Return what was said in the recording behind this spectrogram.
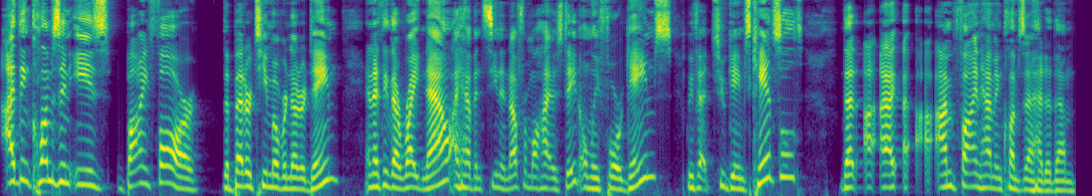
I think Clemson is by far the better team over Notre Dame. And I think that right now I haven't seen enough from Ohio State. Only four games. We've had two games canceled. That I, I I'm fine having Clemson ahead of them.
